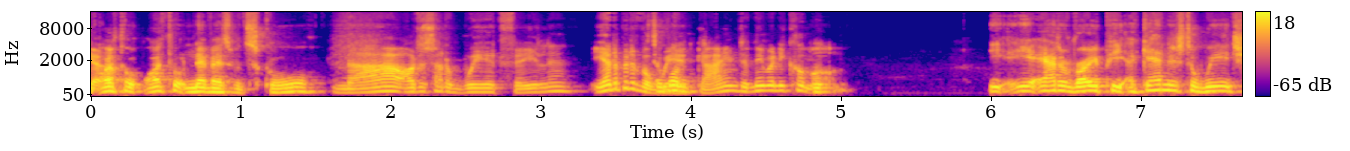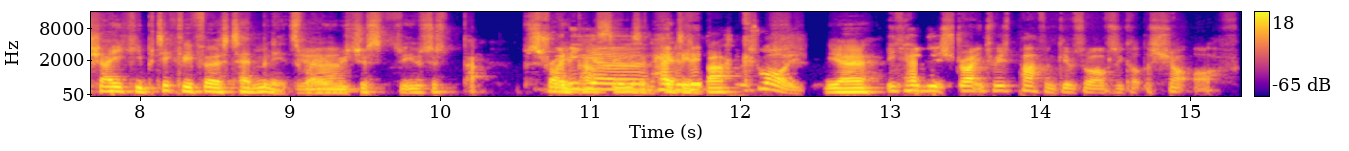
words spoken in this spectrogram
didn't. I thought I thought Neves would score. Nah, I just had a weird feeling. He had a bit of a The weird one- game, didn't he, when he come on? He, he had a ropey again, just a weird shaky, particularly first ten minutes where he was just he was just straight he passes uh, and headed headed it back. Gibbs Yeah, he headed it straight into his path, and Gibbs White obviously got the shot off.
